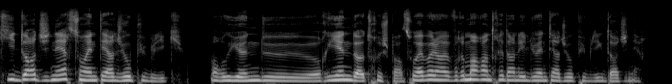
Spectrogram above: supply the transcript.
qui d'ordinaire sont interdits au public. Rien de rien d'autre, je pense. Ouais, voilà, vraiment rentrer dans les lieux interdits au public d'ordinaire.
